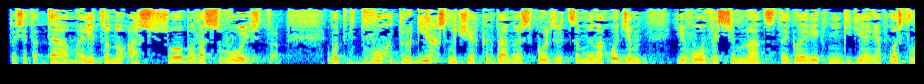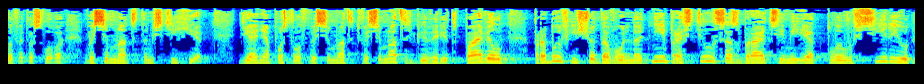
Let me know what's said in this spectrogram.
То есть это, да, молитва, но особого свойства. Вот в двух других случаях, когда оно используется, мы находим его в 18 главе книги «Деяния апостолов», это слово, в 18 стихе. «Деяния апостолов» 18, 18 говорит, «Павел, пробыв еще довольно дней, простился с братьями и отплыл в Сирию,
